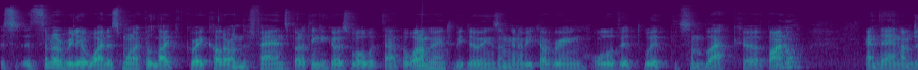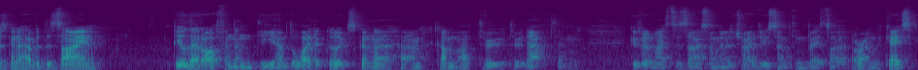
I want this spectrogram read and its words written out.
it's, it's not really a white, it's more like a light grey color on the fans, but I think it goes well with that. But what I'm going to be doing is I'm going to be covering all of it with some black uh, vinyl, and then I'm just going to have a design, peel that off, and then the um, the white acrylic's going to um, come out through through that and give it a nice design. So I'm going to try to do something based on around the case.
